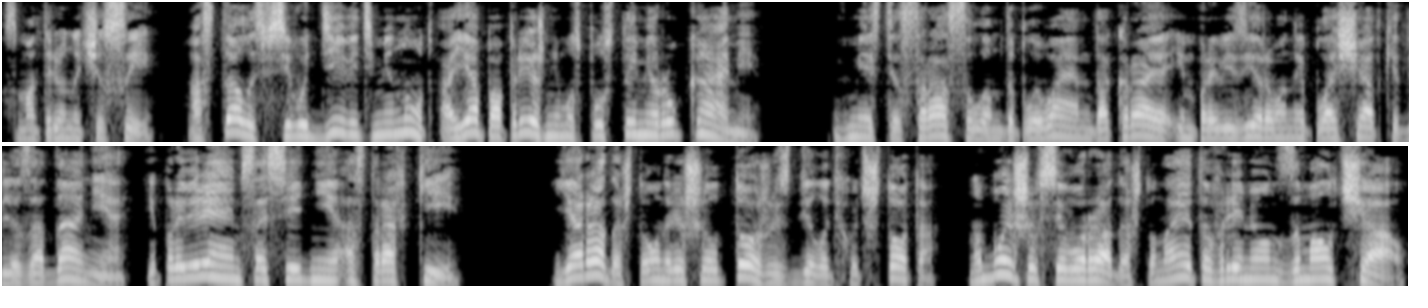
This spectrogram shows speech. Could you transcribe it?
Смотрю на часы. Осталось всего девять минут, а я по-прежнему с пустыми руками. Вместе с Расселом доплываем до края импровизированной площадки для задания и проверяем соседние островки. Я рада, что он решил тоже сделать хоть что-то, но больше всего рада, что на это время он замолчал.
